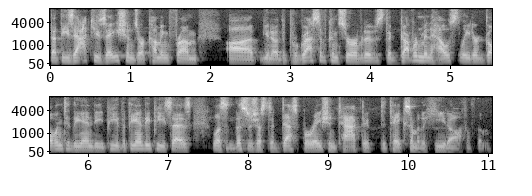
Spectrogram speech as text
That these accusations are coming from, uh, you know, the progressive conservatives, the government house leader going to the NDP. That the NDP says, "Listen, this is just a desperation tactic to take some of the heat off of them."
